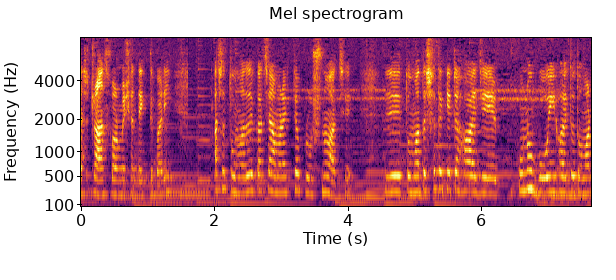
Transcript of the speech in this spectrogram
একটা ট্রান্সফরমেশন দেখতে পারি। আচ্ছা তোমাদের কাছে আমার একটা প্রশ্ন আছে যে, তোমাদের সাথে কি এটা হয় যে, কোনো বই হয়তো তোমার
